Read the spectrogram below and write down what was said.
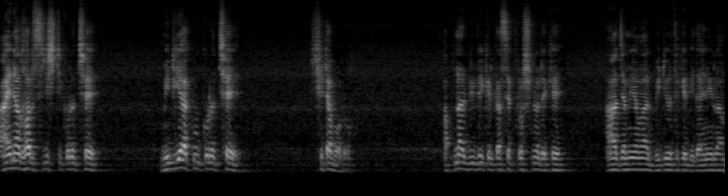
আয়নাঘর সৃষ্টি করেছে, মিডিয়া কু করেছে সেটা বড়। আপনার বিবেকের কাছে প্রশ্ন রেখে আজ আমি আমার ভিডিও থেকে বিদায় নিলাম।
